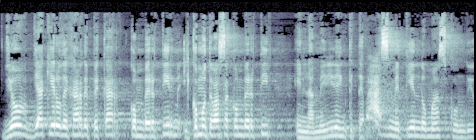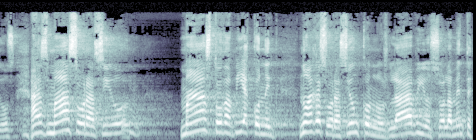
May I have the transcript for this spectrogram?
yo ya quiero dejar de pecar, convertirme. ¿Y cómo te vas a convertir? En la medida en que te vas metiendo más con Dios. Haz más oración, más todavía con. No hagas oración con los labios solamente,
